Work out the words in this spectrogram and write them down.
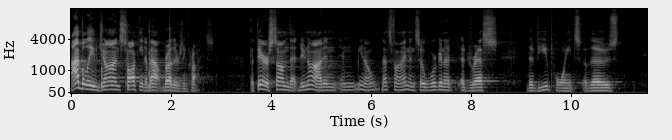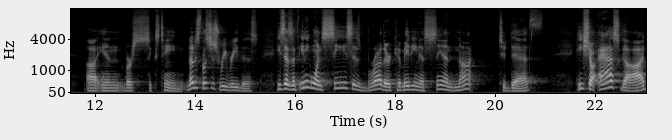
I believe John's talking about brothers in Christ. But there are some that do not, and, and you know, that's fine. And so we're going to address the viewpoints of those uh, in verse 16. Notice, let's just reread this. He says, If anyone sees his brother committing a sin not to death, he shall ask God,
